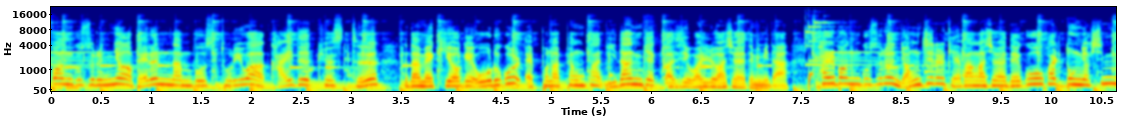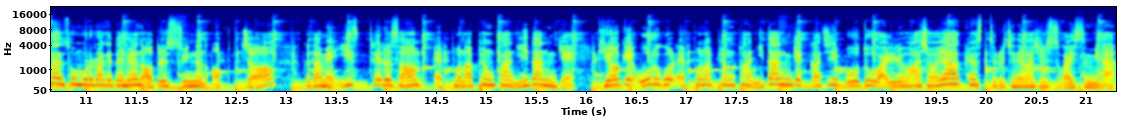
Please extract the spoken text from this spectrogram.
6번 구슬은요 베른 남부 스토리와 가이드 퀘스트 그 다음에 기억의 오르골 에포나 평판 2단계까지 완료하셔야 됩니다. 8번 구슬은 영지를 개방하셔야 되고 활동력 10만 소모를 하게 되면 얻을 수 있는 업적 그 다음에 이스테르 섬 에포나 평판 2단계 기억의 오르골 에포나 평판 2단계까지 모두 완료하셔야 퀘스트를 진행하실 수가 있습니다.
